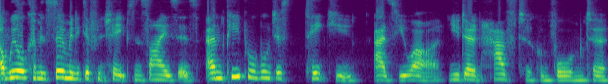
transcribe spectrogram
and we all come in so many different shapes and sizes and people will just take you as you are you don't have to conform to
